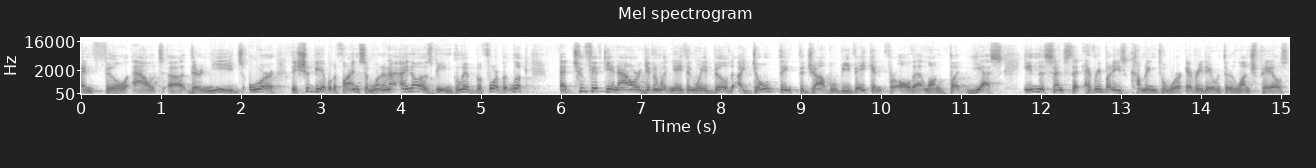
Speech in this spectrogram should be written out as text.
and fill out uh, their needs, or they should be able to find someone. And I, I know I was being glib before, but look, at 250 an hour, given what Nathan Wade billed, I don't think the job will be vacant for all that long. But yes, in the sense that everybody's coming to work every day with their lunch pails,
